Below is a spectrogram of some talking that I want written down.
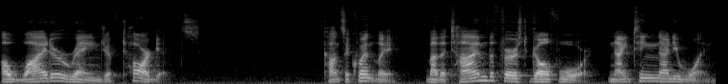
a wider range of targets. Consequently, by the time the first Gulf War, 1991,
